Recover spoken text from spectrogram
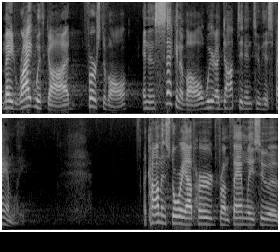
made right with God, first of all, and then second of all, we're adopted into his family. A common story I've heard from families who have,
